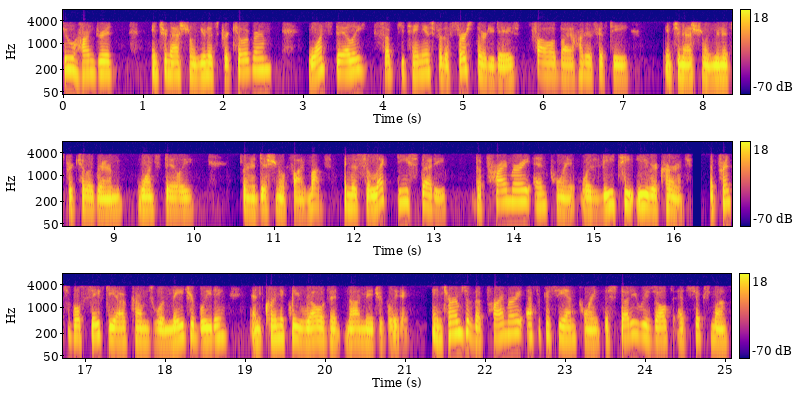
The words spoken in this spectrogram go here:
200 international units per kilogram, once daily subcutaneous for the first 30 days, followed by 150 international units per kilogram once daily for an additional five months. In the Select D study, the primary endpoint was VTE recurrence, the principal safety outcomes were major bleeding and clinically relevant non major bleeding. In terms of the primary efficacy endpoint, the study results at six months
